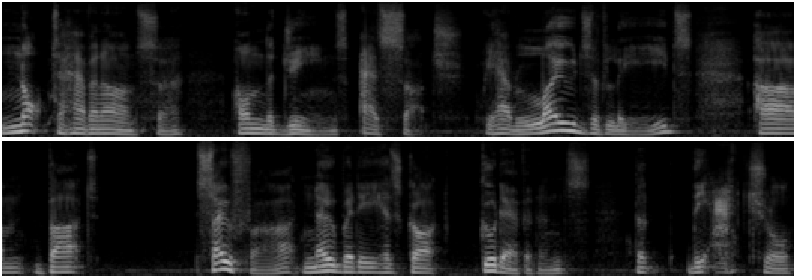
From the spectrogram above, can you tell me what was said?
not to have an answer on the genes as such. We have loads of leads, um, but so far nobody has got good evidence that the actual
